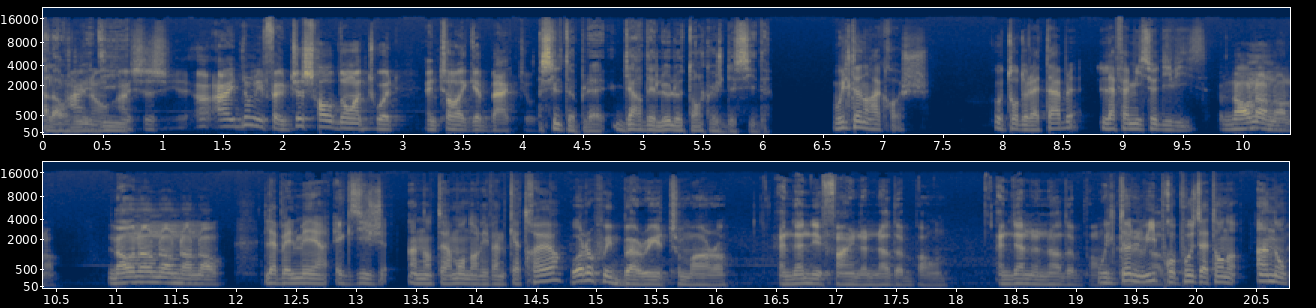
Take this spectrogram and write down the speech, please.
Alors je I lui know. dis- I says, all right, do me a favor, just hold on to it until I get back to it. S'il te plaît, gardez-le le temps que je décide. Wilton raccroche. Autour de la table, la famille se divise. No, no, no, no. No, no, no, no, no. La belle-mère exige un enterrement dans les 24 heures. What if we bury it tomorrow? And then they find another bone and then another bone? Wilton, lui, propose d'attendre un an,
